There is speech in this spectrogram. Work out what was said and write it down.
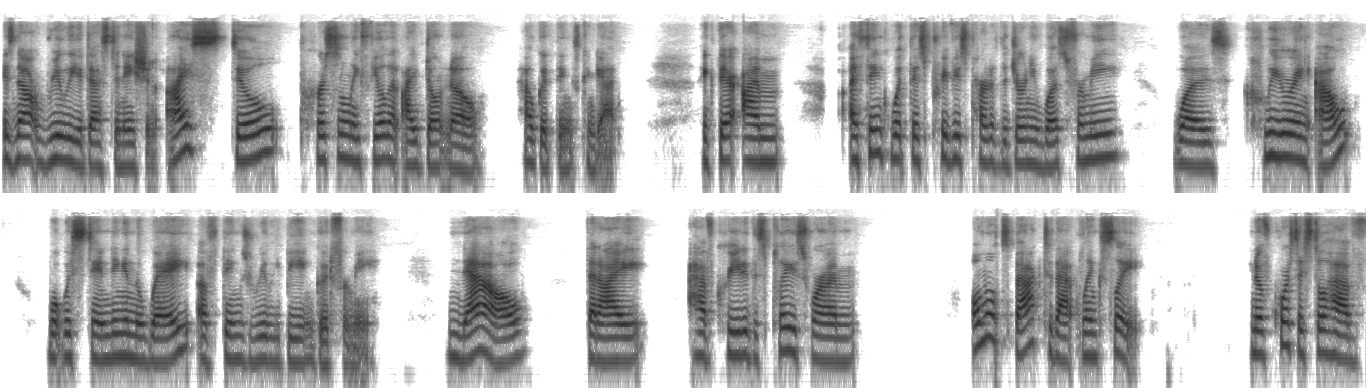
is not really a destination. I still personally feel that I don't know how good things can get. Like there I'm I think what this previous part of the journey was for me was clearing out what was standing in the way of things really being good for me. Now that I have created this place where I'm almost back to that blank slate. You know, of course I still have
